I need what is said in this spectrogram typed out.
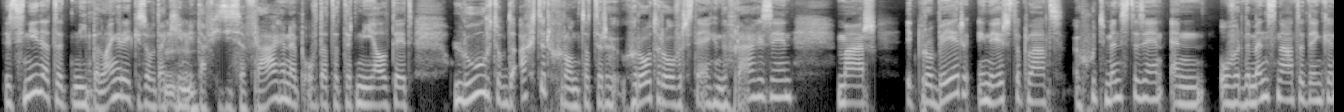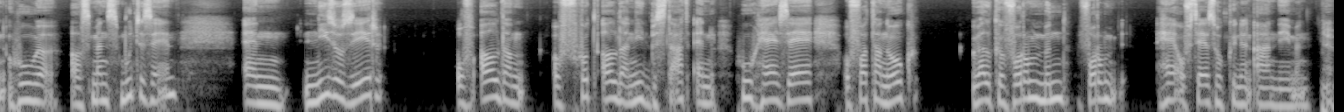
Het is niet dat het niet belangrijk is of dat ik geen mhm. metafysische vragen heb of dat het er niet altijd loert op de achtergrond, dat er groter overstijgende vragen zijn. Maar ik probeer in de eerste plaats een goed mens te zijn en over de mens na te denken hoe we als mens moeten zijn. En niet zozeer of, al dan, of God al dan niet bestaat en hoe hij, zij of wat dan ook, welke vormen, vorm hij of zij zou kunnen aannemen. Ja.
